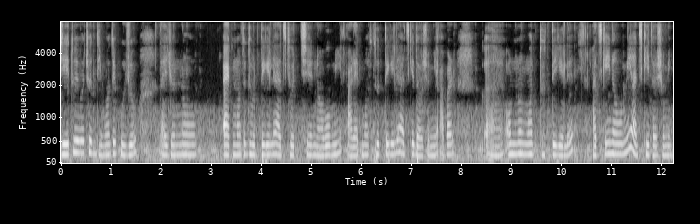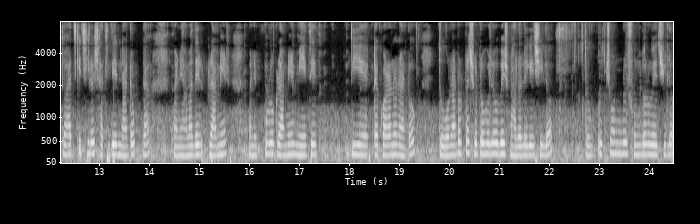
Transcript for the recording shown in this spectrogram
যেহেতু এবছর দ্বিমূর্তি পুজো, তাই জন্য এক মতে ধরতে গেলে আজকে হচ্ছে নবমী, আর এক মতে ধরতে গেলে আজকে দশমী। আবার অন্য মত ধরতে গেলে আজকেই নবমী, আজকেই দশমী। তো আজকে ছিল সাথীদের নাটকটা মানে আমাদের গ্রামের মানে পুরো গ্রামের মেয়েদের দিয়ে একটা করানো নাটক। তো নাটকটা ছোটো হলেও বেশ ভালো লেগেছিলো। তো প্রচণ্ড সুন্দর হয়েছিলো।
